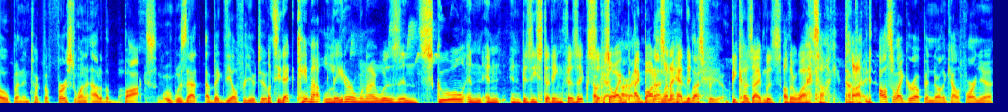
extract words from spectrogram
open and took the first one out of the box. Was that a big deal for you too? Let's see, that came out later when I was in school and, and, and busy studying physics. So, Okay, so I, right. I bought Less it when I had you, the less for you. because I was otherwise occupied. Also, I grew up in Northern California.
